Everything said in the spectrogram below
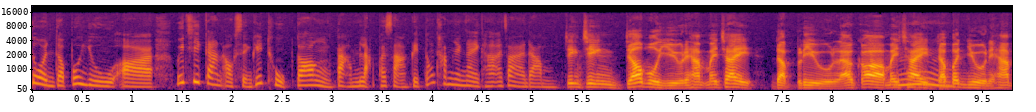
ตัว W R วิธีการออกเสียงที่ถูกต้องตามหลักภาษาอังกฤษต้องทำยังไงคะอาจารย์อดำ จริงๆ W นะครับ ไม่ใช่ W แล้วก็ไม่ใช่ W นะครับ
